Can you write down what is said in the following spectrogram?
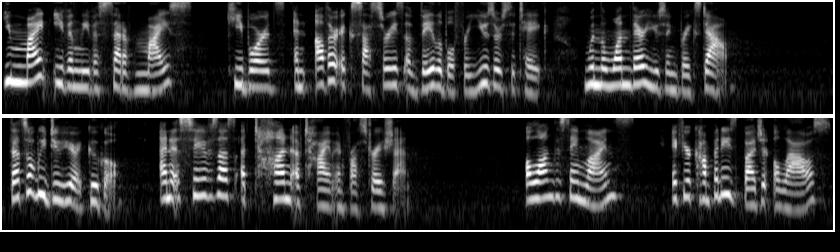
you might even leave a set of mice, keyboards, and other accessories available for users to take when the one they're using breaks down. That's what we do here at Google, and it saves us a ton of time and frustration. Along the same lines, if your company's budget allows,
